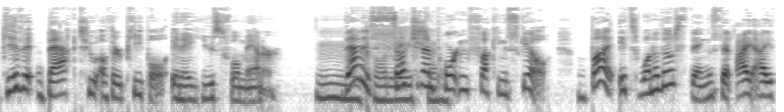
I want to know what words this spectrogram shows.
give it back to other people in a useful manner. Mm, That is such an important fucking skill. But it's one of those things that I, I,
